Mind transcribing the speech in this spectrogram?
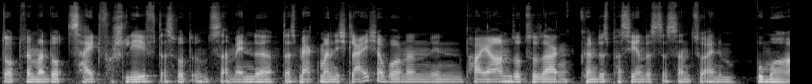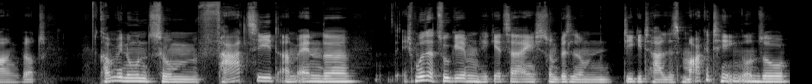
dort, wenn man dort Zeit verschläft, das wird uns am Ende, das merkt man nicht gleich, aber dann in ein paar Jahren sozusagen könnte es passieren, dass das dann zu einem Bumerang wird. Kommen wir nun zum Fazit am Ende. Ich muss ja zugeben, hier geht es ja eigentlich so ein bisschen um digitales Marketing und so.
